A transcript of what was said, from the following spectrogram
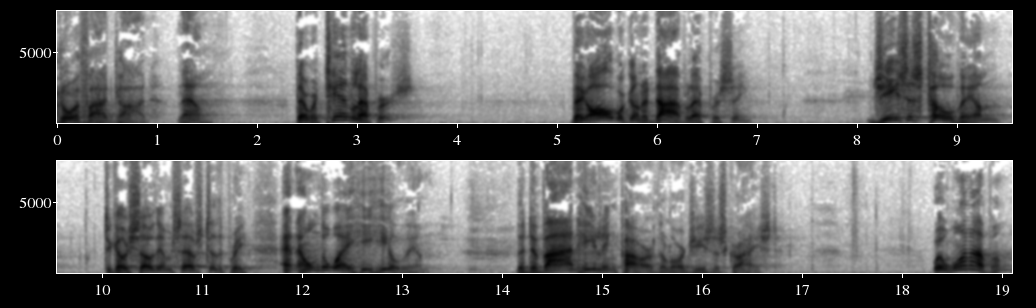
glorified God. Now, there were ten lepers. They all were going to die of leprosy. Jesus told them to go show themselves to the priest. And on the way, he healed them. The divine healing power of the Lord Jesus Christ. Well, one of them,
